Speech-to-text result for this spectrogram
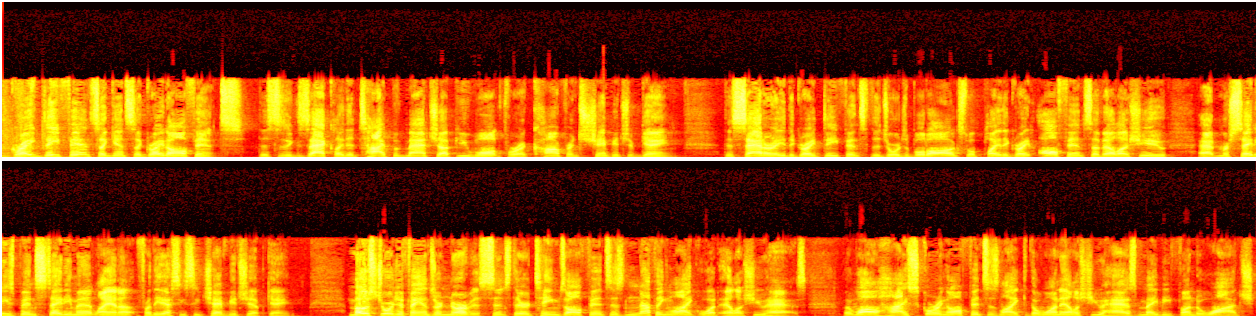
great defense against a great offense. This is exactly the type of matchup you want for a conference championship game. This Saturday, the great defense of the Georgia Bulldogs will play the great offense of LSU at Mercedes-Benz Stadium in Atlanta for the SEC championship game. Most Georgia fans are nervous since their team's offense is nothing like what LSU has. But while high-scoring offenses like the one LSU has may be fun to watch,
